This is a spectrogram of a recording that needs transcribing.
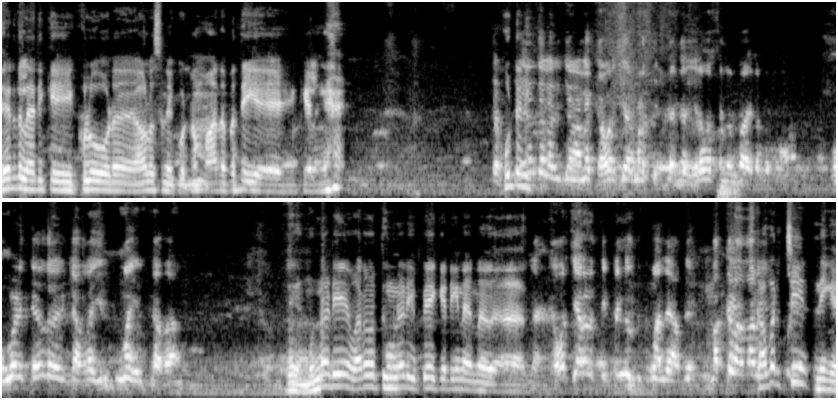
தேர்தல் அறிக்கை குழுவோட ஆலோசனை கூட்டம். அதை பத்தி கேளுங்க. கூட்டணி தேர்தல் அறிக்கைனால கவர்ச்சிகரமான திட்டங்கள் இலவசங்கள் தான் இடம்பெறும் உங்களுடைய தேர்தல் அறிக்கை அதெல்லாம் இருக்குமா இருக்காதா? நீங்க முன்னாடியே வரவதுக்கு முன்னாடி இப்பயே கேட்டீங்கன்னா என்ன கவர்ச்சி நீங்க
